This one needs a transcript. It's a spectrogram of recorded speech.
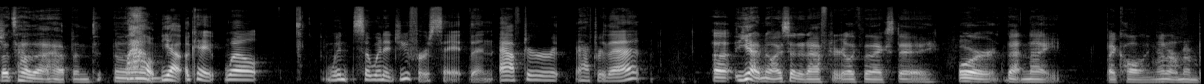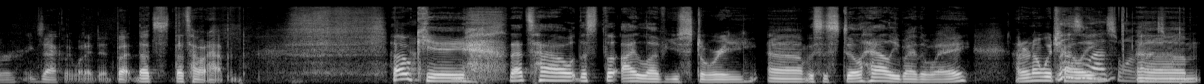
how that's how that happened. Um, wow. Yeah. Okay. Well, when so when did you first say it then? After after that? Uh, yeah, no, I said it after, like the next day or that night by calling. I don't remember exactly what I did, but that's that's how it happened. Okay, that's how this the I love you story. Um, this is still Hallie, by the way. I don't know which This is the Hallie. last one, last one. um,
